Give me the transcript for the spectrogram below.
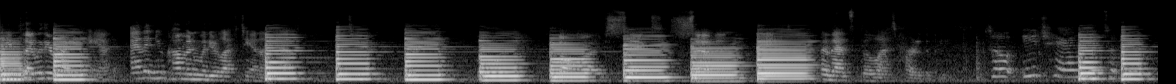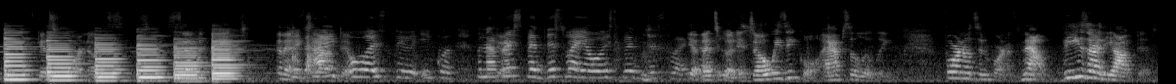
You play with your right hand, and then you come in with your left hand on F. Two, three, four, five, six, seven, eight. And that's the last part of the piece. So each hand gets a Gets four notes. So seven, eight, and then Because it's an I always do equal. Whenever Yeah. I spin this way, I always spin this way. Yeah, that's good. It's always equal. Absolutely. Four notes and four notes. Now, these are the octaves.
